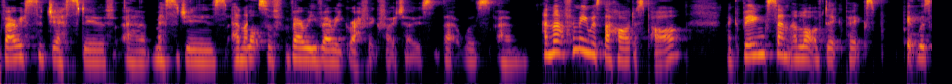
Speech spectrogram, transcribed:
very suggestive uh, messages and lots of very very graphic photos. That was um, and that for me was the hardest part. Like being sent a lot of dick pics. It was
